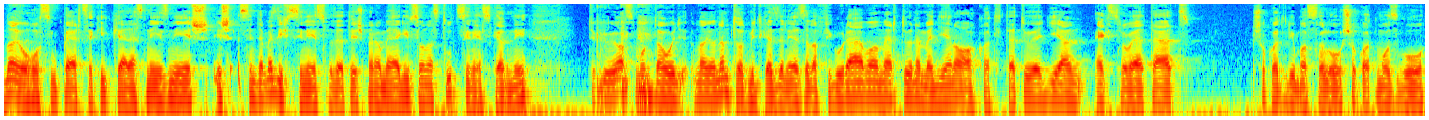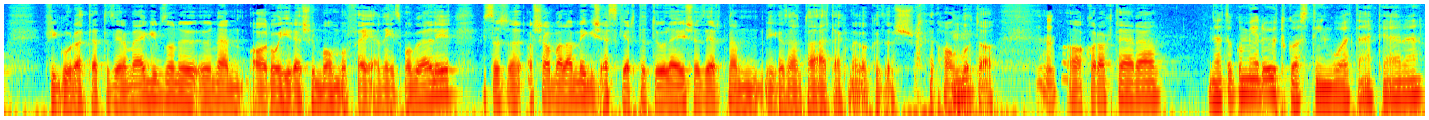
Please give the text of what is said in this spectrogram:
nagyon hosszú percekig kell ezt nézni, és, és szerintem ez is színészvezetés, mert a Mel Gibson az tud színészkedni, csak ő azt mondta, hogy nagyon nem tudott mit kezdeni ezzel a figurával, mert ő nem egy ilyen alkat. Tehát ő egy ilyen extrovertált, sokat grimaszoló, sokat mozgó figura. Tehát azért a Mel Gibson, ő, ő nem arról híres, hogy bamba fejjel néz maga elé, viszont a Shyamalan mégis ezt kérte tőle, és ezért nem igazán találták meg a közös hangot a, a karakterrel. De hát akkor miért őt castingolták erre?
